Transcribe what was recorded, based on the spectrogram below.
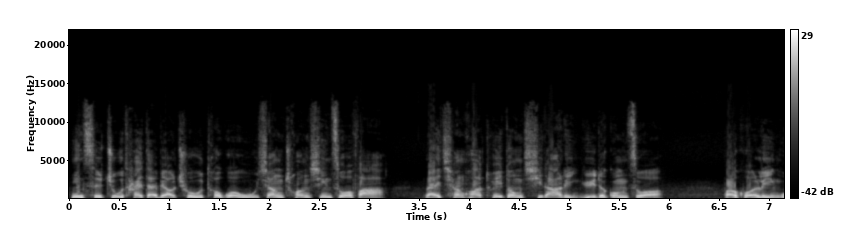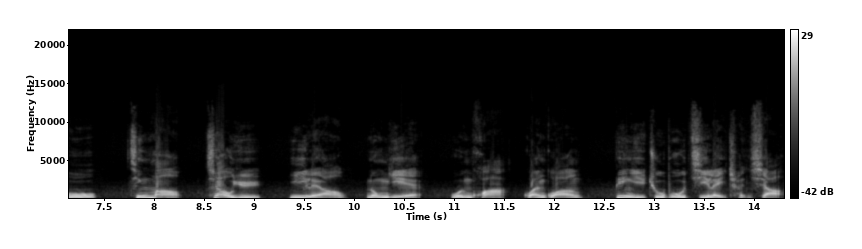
因此驻泰代表处透过五项创新做法。来强化推动七大领域的工作，包括领悟、经贸、教育、医疗、农业、文化、观光，并已逐步积累成效。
